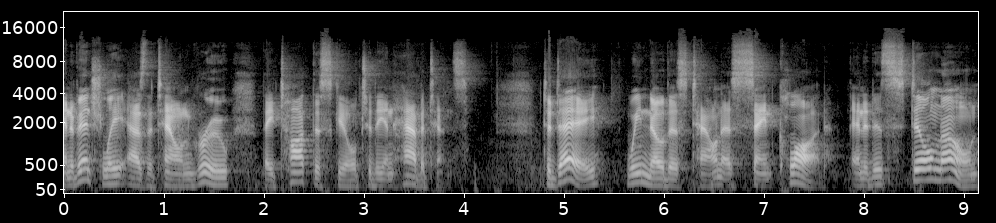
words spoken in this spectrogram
and eventually, as the town grew, they taught the skill to the inhabitants. Today, we know this town as St. Claude, and it is still known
